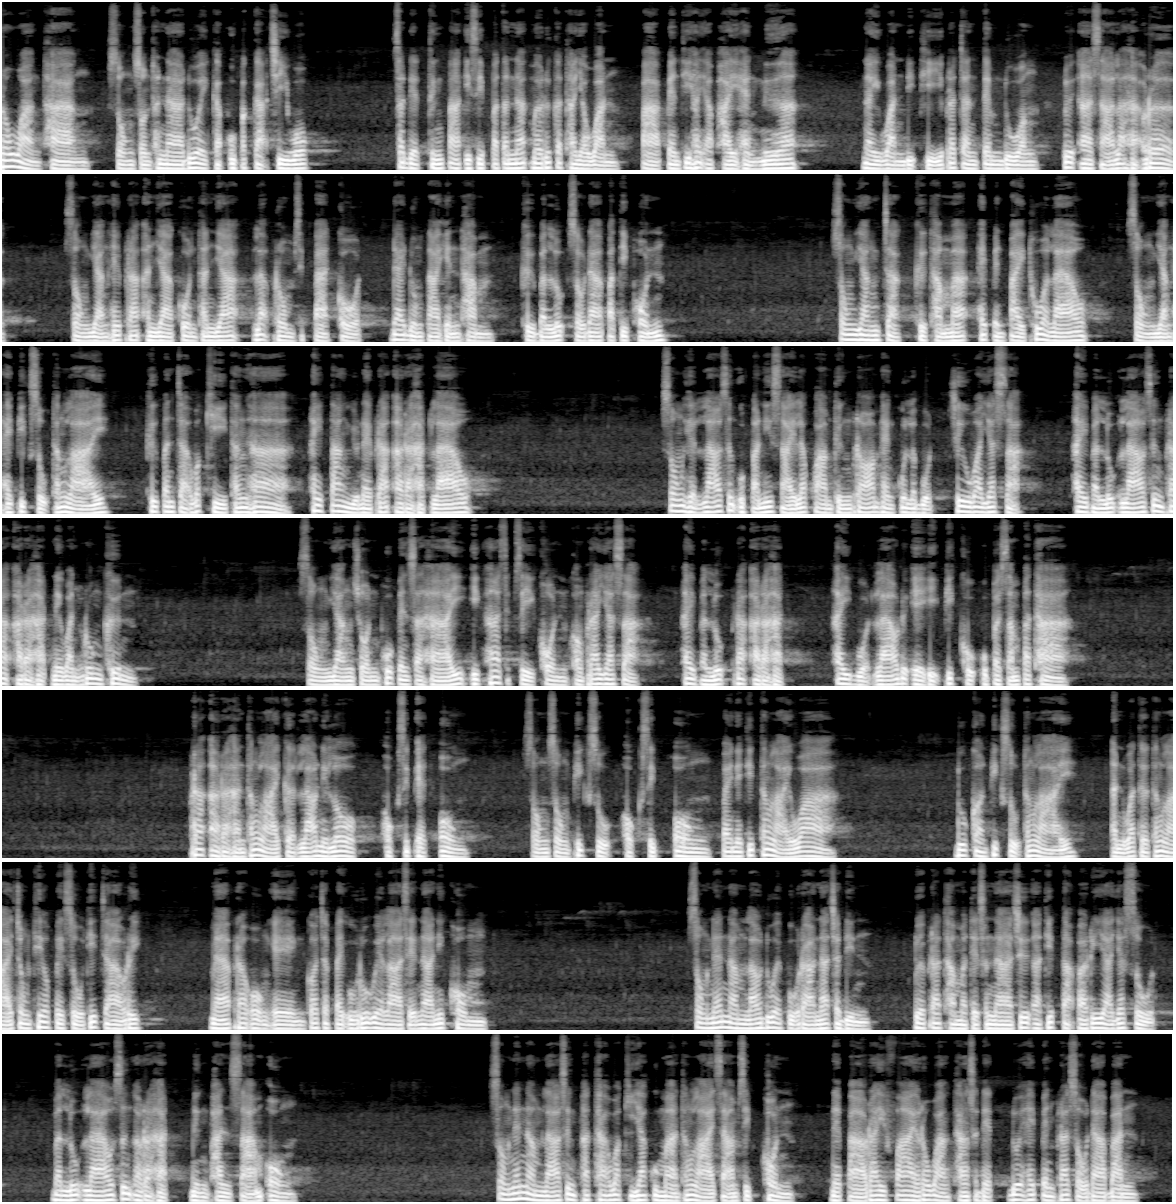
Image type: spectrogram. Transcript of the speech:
ระหว่างทาง ทรงสนทนาด้วยกับอุปกะชีวก เสด็จถึงป่าอิสิปตนะเมรุกทายวัน ป่าเป็นที่ให้อภัยแห่งเนื้อ ในวันดิถีพระจันทร์เต็มดวงด้วยอาสาละหะเลิกทรงยังให้พระอัญญาโกนทัญญะและพรมสิบแปดโกดได้ดวงตาเห็นธรรม คือบรรลุโสดาปติผล ทรงยังจักคือธรรมะให้เป็นไปทั่วแล้ว ทรงยังให้ภิกษุทั้งหลาย คือปัญจวัคคีย์ทั้งห้าให้ตั้งอยู่ในพระอรหันต์แล้ว ทรงเห็นแล้วซึ่งอุปนิสัยและความถึงพร้อมแห่งกุลบุตร ชื่อว่ายศะให้บรรลุแล้วซึ่งพระอรหันต์ในวันรุ่งขึ้น ทรงยังชนผู้เป็นสหายอีกห้าสิบสี่คนของพระยศะให้บรรลุพระอรหันต์ให้บวชแล้วด้วยเอหิภิกขุอุปสัมปทา พระอรหันต์ทั้งหลายเกิดแล้วในโลกหกสิบเอ็ดองค์ทรงส่งภิกษุหกสิบองค์ ไปในทิศทั้งหลายว่า ดูก่อนภิกษุทั้งหลาย อันว่าเธอทั้งหลายจงเที่ยวไปสู่ที่จาริก แม้พระองค์เองก็จะไปอุรุเวลาเสนานิคม ทรงแนะนำแล้วด้วยปุราณชดิน ด้วยพระธรรมเทศนาชื่ออาทิตตปริยายสูตร บรรลุแล้วซึ่งอรหัต หนึ่งพันสามองค์ ทรงแนะนำแล้วซึ่งพัทธวัคิยกุมารทั้งหลายสามสิบคน ในป่าไร่ฝ้ายระหว่างทางเสด็จด้วยให้เป็นพระโสดาบัน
